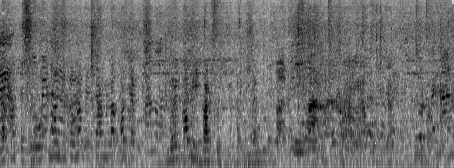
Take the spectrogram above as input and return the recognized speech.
แล้วเขาจะสวดมนต์อยู่ตรงนั้นประจำแล้วเขาจะเหมือนเขามีความสุขอยู่ตรงนั้นด้วย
